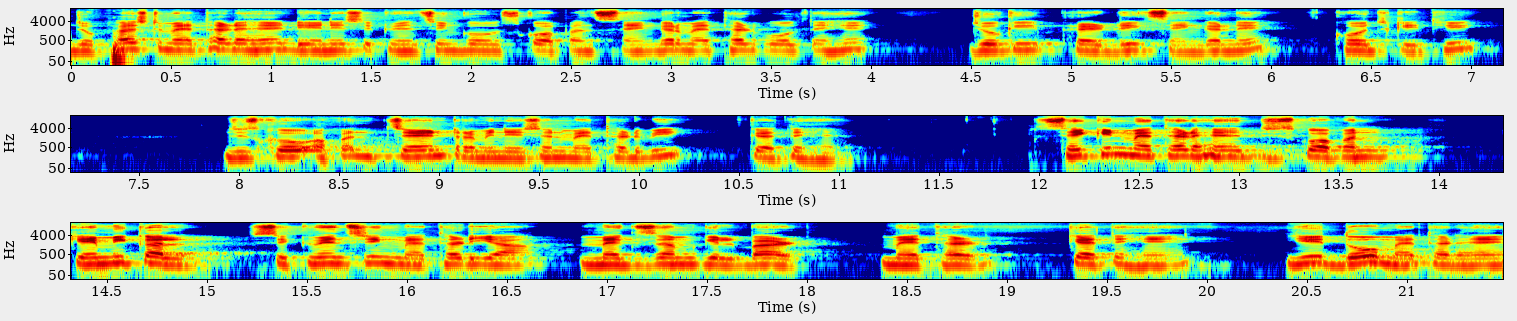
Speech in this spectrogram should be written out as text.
जो फ़र्स्ट मेथड है डीएनए सीक्वेंसिंग को उसको अपन सेंगर मेथड बोलते हैं, जो कि फ्रेडरिक सेंगर ने खोज की थी, जिसको अपन चेन टर्मिनेशन मेथड भी कहते हैं। सेकंड मेथड है, जिसको अपन केमिकल सीक्वेंसिंग मेथड या मैग्जम गिलबर्ट मेथड कहते हैं। ये दो मेथड हैं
